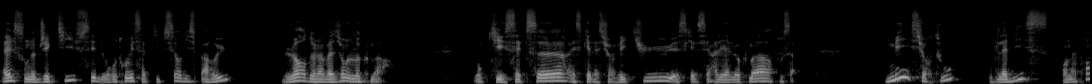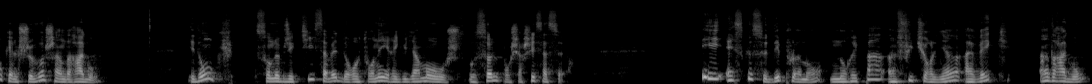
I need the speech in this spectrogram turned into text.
Elle, son objectif, c'est de retrouver sa petite sœur disparue lors de l'invasion de Lokmar. Donc, qui est cette sœur? Est-ce qu'elle a survécu? Est-ce qu'elle s'est ralliée à Lokmar? Tout ça. Mais surtout, Gladys, on apprend qu'elle chevauche un dragon. Et donc, son objectif, ça va être de retourner régulièrement au, sol pour chercher sa sœur. Et est-ce que ce déploiement n'aurait pas un futur lien avec un dragon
